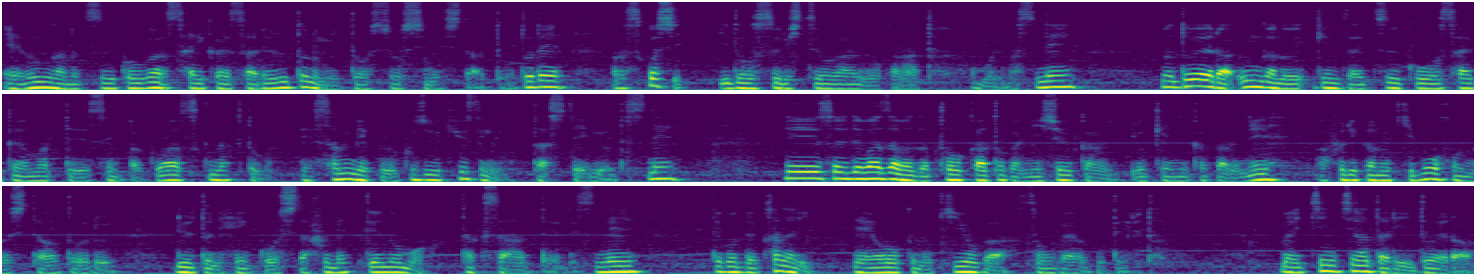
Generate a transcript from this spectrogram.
え運河の通行が再開されるとの見通しを示したということであ少し移動する必要があるのかなと思いますね。まあ、どうやら運河の現在通行再開を待っている船舶は少なくとも369隻に達しているようですね。でそれでわざわざ10日とか2週間余計にかかるねアフリカの希望峰の下を通るルートに変更した船っていうのもたくさんあったようですね。ということでかなり、ね、多くの企業が損害を受けていると。まあ、1日あたりどうやら、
